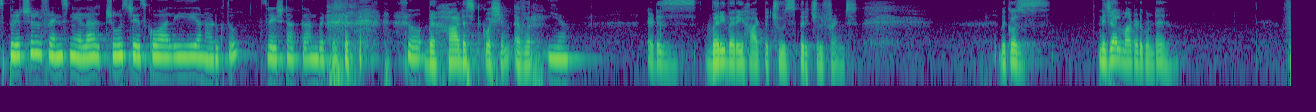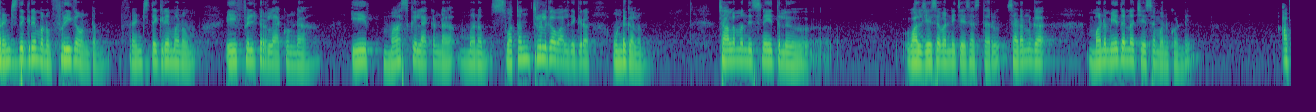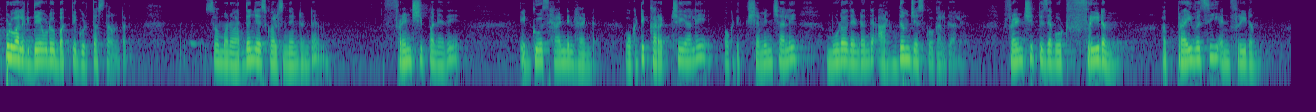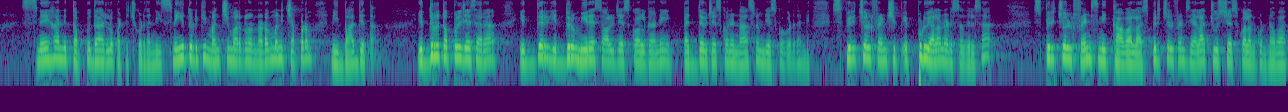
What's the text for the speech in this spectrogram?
Spiritual ఫ్రెండ్స్ని ఎలా choose చేసుకోవాలి అని అడుగుతూ శ్రేష్ఠ అక్క అని పెట్టారు. So the hardest question ever yeah it is very very hard to choose spiritual friends because నిజాలు మాట్లాడుకుంటే ఫ్రెండ్స్ దగ్గరే మనం ఫ్రీగా ఉంటాం. ఫ్రెండ్స్ దగ్గరే మనం ఏ ఫిల్టర్ లేకుండా ఏ మాస్క్ లేకుండా మనం స్వతంత్రులుగా వాళ్ళ దగ్గర ఉండగలం. చాలామంది స్నేహితులు వాళ్ళు చేసేవన్నీ చేసేస్తారు. సడన్గా మనం ఏదన్నా చేసామనుకోండి అప్పుడు వాళ్ళకి దేవుడు భక్తి గుర్తొస్తూ ఉంటుంది. సో మనం అర్థం చేసుకోవాల్సింది ఏంటంటే ఫ్రెండ్షిప్ అనేది it goes hand in hand ఒకటి కరెక్ట్ చేయాలి ఒకటి క్షమించాలి మూడవది ఏంటంటే అర్థం చేసుకోగలగాలి. Friendship is about freedom privacy and freedom స్నేహాన్ని తప్పుదారిలో పట్టించకూడదు. నీ స్నేహితుడికి మంచి మార్గంలో నడవమని చెప్పడం నీ బాధ్యత. ఇద్దరు తప్పులు చేశారా? ఇద్దరు ఇద్దరు మీరే సాల్వ్ చేసుకోవాలి కానీ పెద్దవి చేసుకొని నాశనం చేసుకోకూడదండి. స్పిరిచువల్ ఫ్రెండ్షిప్ ఎప్పుడు ఎలా నడుస్తుందో తెలుసా? స్పిరిచువల్ ఫ్రెండ్స్ నీకు కావాలా? స్పిరిచువల్ ఫ్రెండ్స్ని ఎలా చూస్ చేసుకోవాలనుకుంటున్నావా?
